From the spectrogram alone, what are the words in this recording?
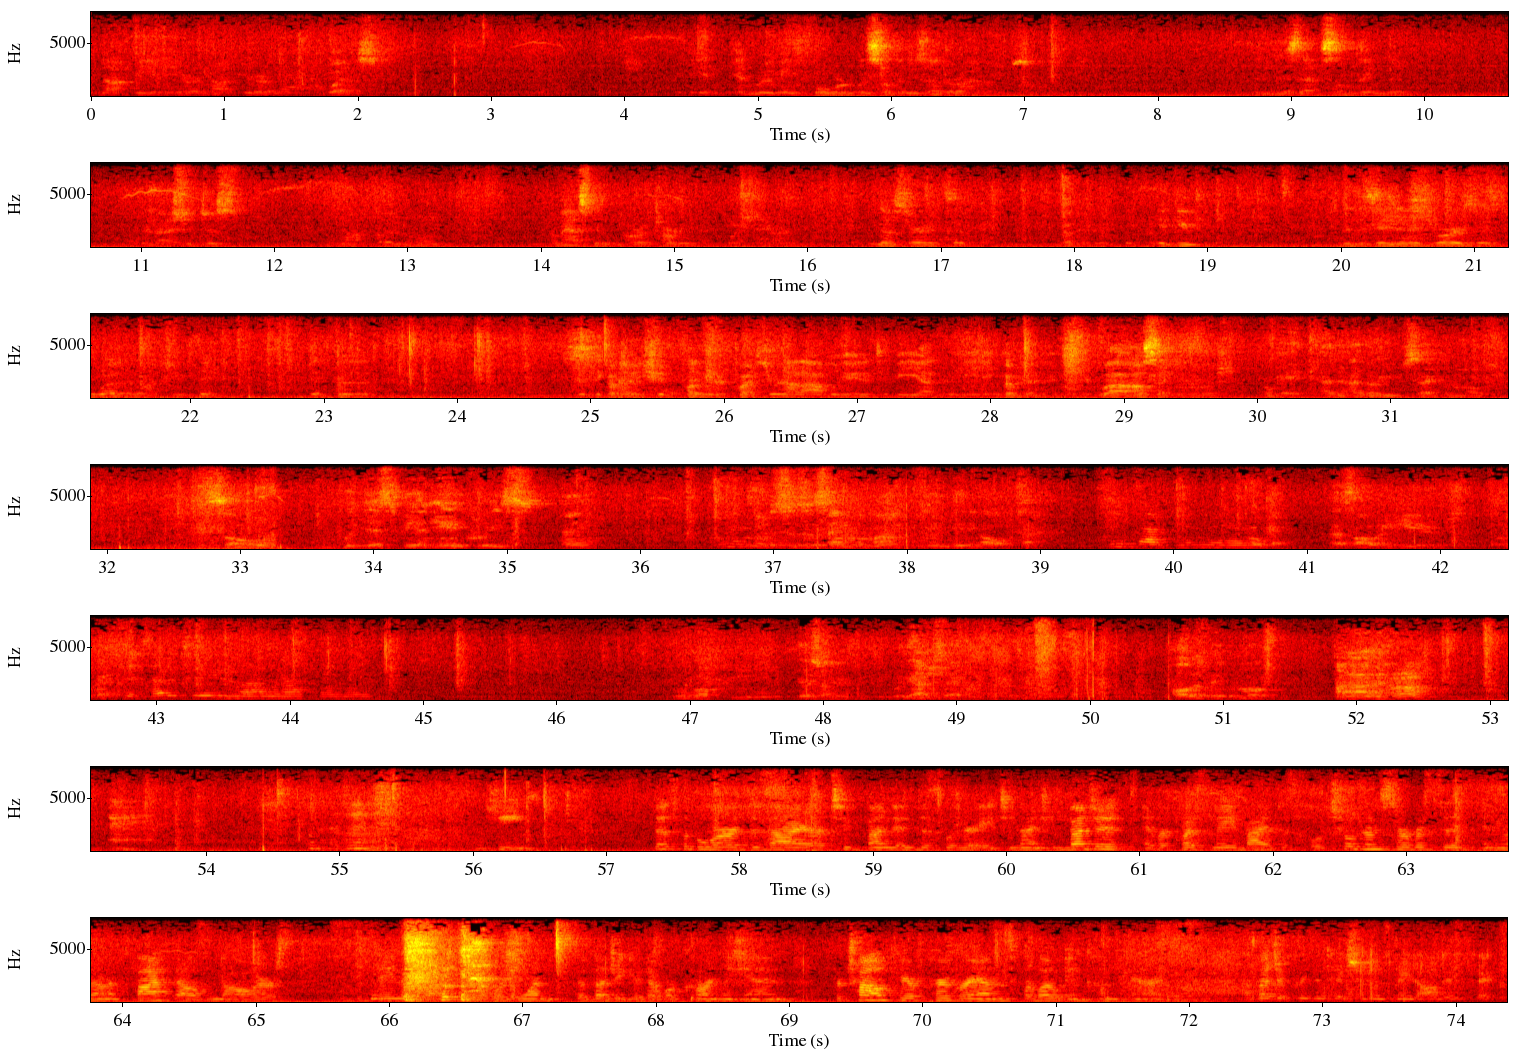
of not being here and not hearing the request. In, in moving forward with some of these other items. Is that something that, that I should just not vote on? I'm asking our attorney that question. No, sir, it's okay. Okay. If you, the decision is yours as to whether or not you think that the, that the county Okay. should fund the request, you're not obligated to be at the meeting. Okay, well, I'll second the motion. Okay, I, I know you second the motion. So, would this be an increase thing? No, this is the same amount you've been getting all the time? Since I've been there. Okay, that's all I need. Okay. Since oh two, I went off on there. Move on. Yes, sir. We got a second. All in favor of the motion? Keith, does the board desire to fund in fiscal year eighteen nineteen budget a request made by Episcopal Children's Services in the amount of five thousand dollars? This is the same as last year, or the one, the budget year that we're currently in, for childcare programs for low-income parents. A budget presentation was made August sixth.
